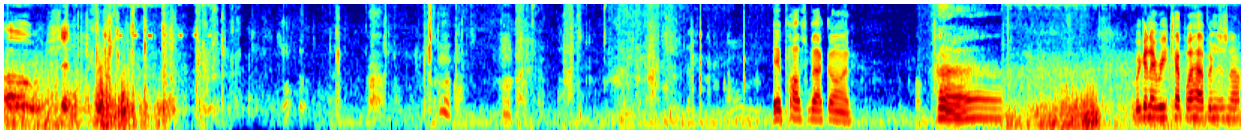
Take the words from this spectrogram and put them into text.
Oh shit. It pops back on. Uh. We're gonna recap what happened just now.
